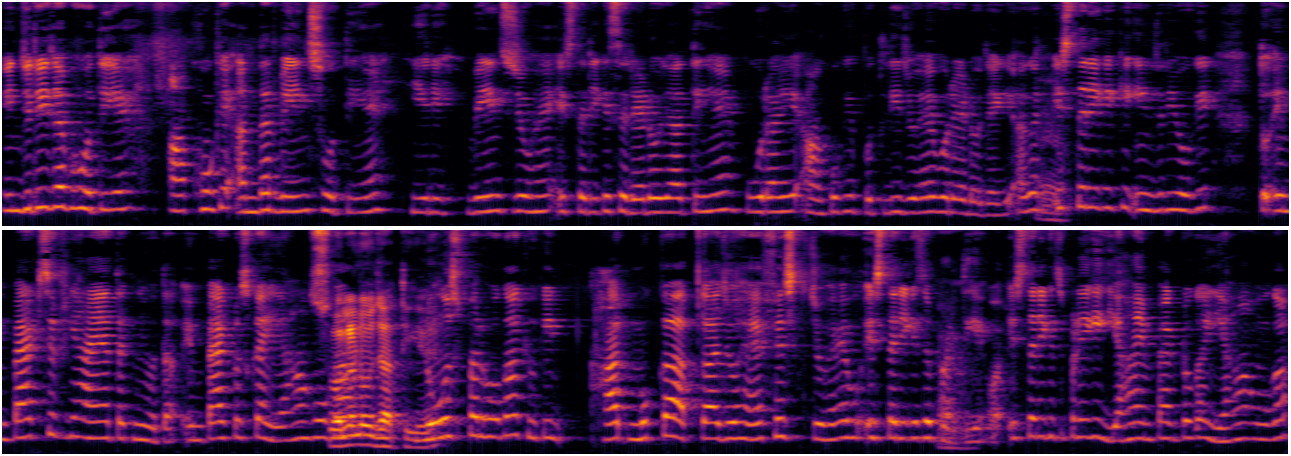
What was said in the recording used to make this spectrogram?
इंजरी जब होती है आँखों के अंदर वेन्स होती हैं ये वेन्स जो हैं इस तरीके से रेड हो जाती हैं पूरा ये आँखों की पुतली जो है वो रेड हो जाएगी अगर हाँ। इस तरीके की इंजरी होगी तो इम्पैक्ट सिर्फ़ यहाँ यहाँ तक नहीं होता इम्पैक्ट उसका यहाँ होगा हो जाती है नोज़ पर होगा क्योंकि हाथ मुख का आपका जो है फिस्ट जो है वो इस तरीके से पड़ती है हाँ। और इस तरीके से पड़ेगी यहाँ इम्पैक्ट होगा यहाँ होगा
